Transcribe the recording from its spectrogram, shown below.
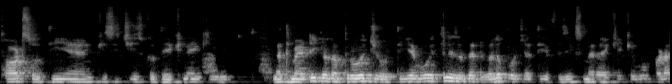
تھاٹس ہوتی ہیں، کسی چیز کو دیکھنے کی میتھمیٹیکل اپروچ جو ہوتی ہے وہ اتنی زیادہ ڈیولپ ہو جاتی ہے فزکس میں رہ کے کہ وہ بڑا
